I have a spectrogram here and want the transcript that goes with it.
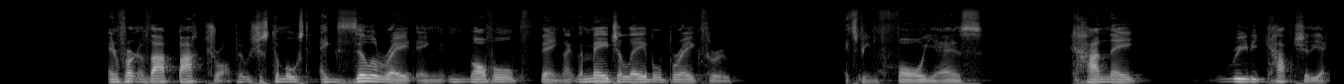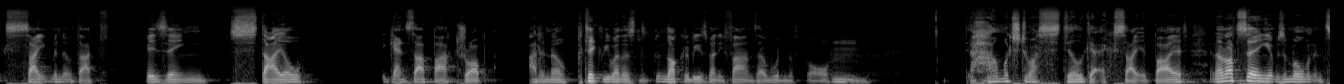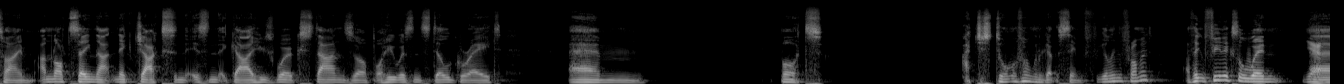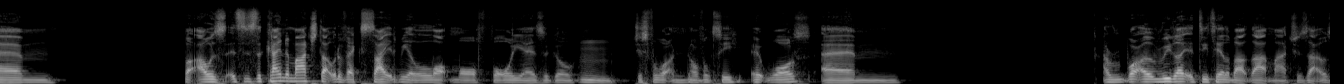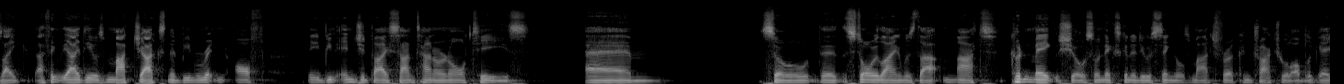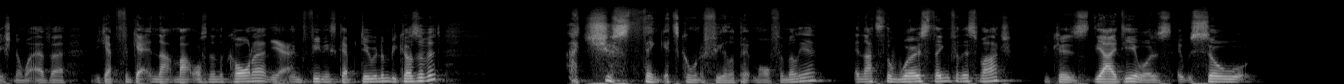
in front of that backdrop, it was just the most exhilarating, novel thing, like the major label breakthrough it's been four years. Can they really capture the excitement of that fizzing style against that backdrop? I don't know, particularly when there's not going to be as many fans. I wouldn't have thought. How much do I still get excited by it? And I'm not saying it was a moment in time. I'm not saying that Nick Jackson isn't a guy whose work stands up or who isn't still great. Um, but I just don't know if I'm going to get the same feeling from it. I think Fenix will win. Yeah. Um, but I was. This is the kind of match that would have excited me a lot more four years ago, just for what a novelty it was. Um, I, what I really like the detail about that match is that I was like, I think the idea was Matt Jackson had been written off. I think he'd been injured by Santana and Ortiz. Um, so the, the storyline was that Matt couldn't make the show, so Nick's going to do a singles match for a contractual obligation or whatever. And he kept forgetting that Matt wasn't in the corner, and, Yeah. and Fenix kept doing them because of it. I just think it's going to feel a bit more familiar, and that's the worst thing for this match because the idea was it was so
